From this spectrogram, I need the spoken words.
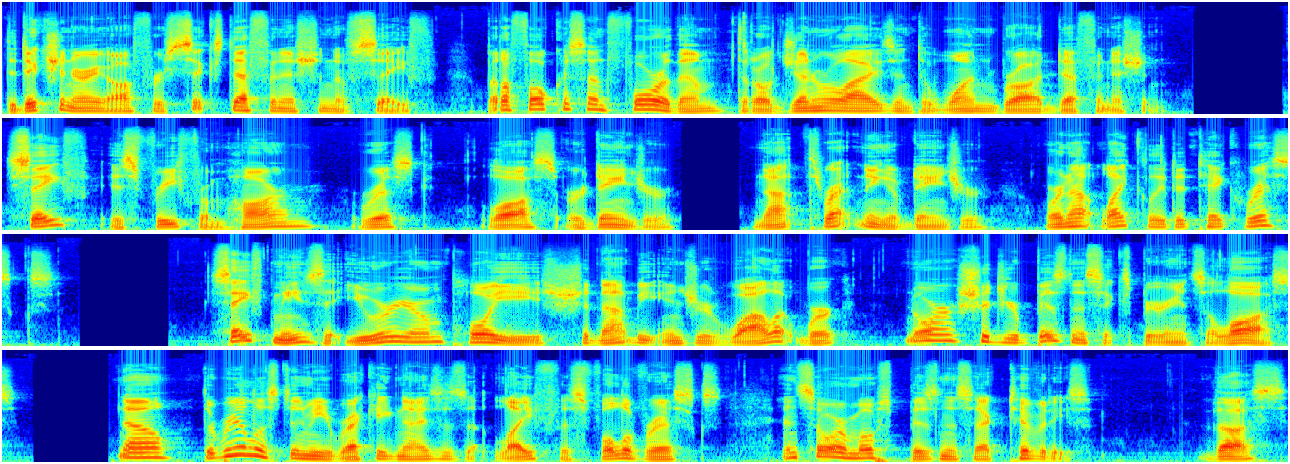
The dictionary offers six definitions of safe, but I'll focus on four of them that I'll generalize into one broad definition. Safe is free from harm, risk, loss, or danger, not threatening of danger, or not likely to take risks. Safe means that you or your employees should not be injured while at work, nor should your business experience a loss. Now, the realist in me recognizes that life is full of risks and so are most business activities. Thus,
